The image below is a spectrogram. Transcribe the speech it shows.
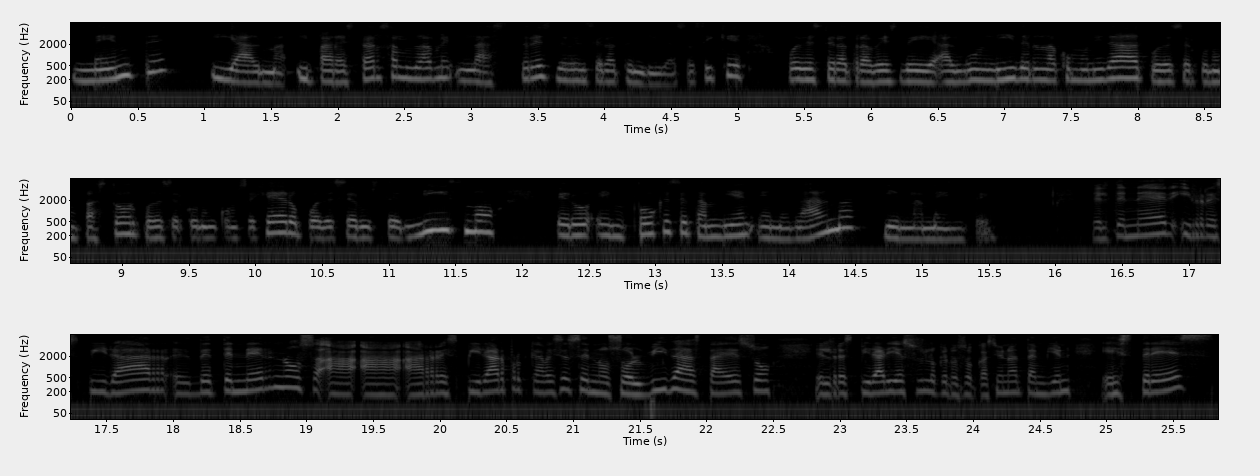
mente y alma. Y para estar saludable, las tres deben ser atendidas. Así que puede ser a través de algún líder en la comunidad, puede ser con un pastor, puede ser con un consejero, puede ser usted mismo, pero enfóquese también en el alma y en la mente el tener y respirar, eh, detenernos a, respirar, porque a veces se nos olvida hasta eso, el respirar, y eso es lo que nos ocasiona también estrés,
